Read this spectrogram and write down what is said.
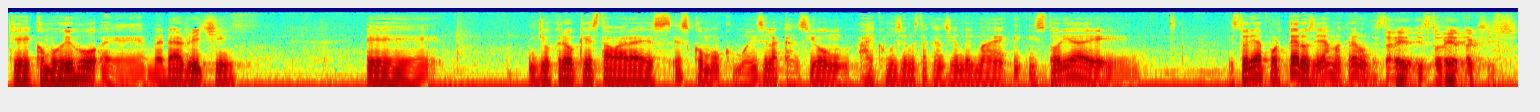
que, como dijo, eh, ¿verdad, Richie? Eh, yo creo que esta vara es, es como, como dice la canción. Ay, ¿cómo se llama esta canción del Mae? Hi- Historia de. Historia de portero se llama, creo. Historia de taxis.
